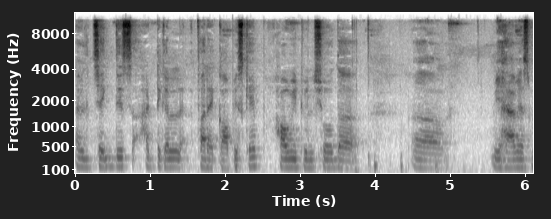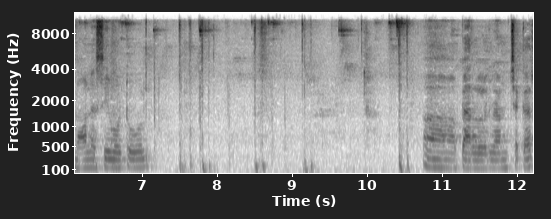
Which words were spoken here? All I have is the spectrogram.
i will check this article for a copyscape how it will show the uh, we have a small seo tool uh, plagiarism checker.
